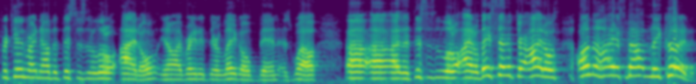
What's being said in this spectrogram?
Pretend right now that this is a little idol. You know, I've rated their Lego bin as well. Uh, uh, uh, that this is a little idol. They set up their idols on the highest mountain they could.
